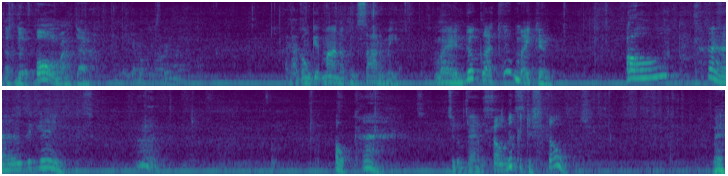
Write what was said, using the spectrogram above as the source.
That's good form right there. I gotta go get mine up inside of me. Man, look like you making all hmm. kinds of games. All kinds. To them damn shoulders. Look at the shoulders. Man.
